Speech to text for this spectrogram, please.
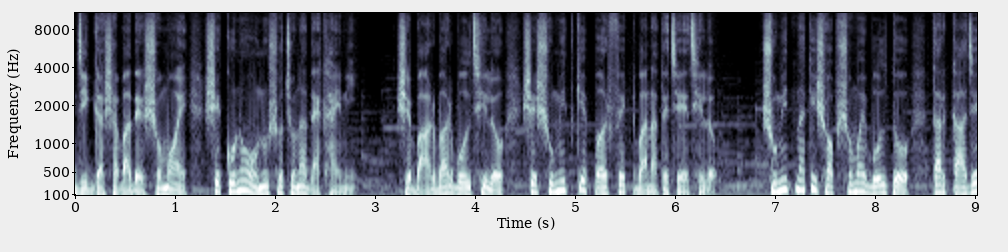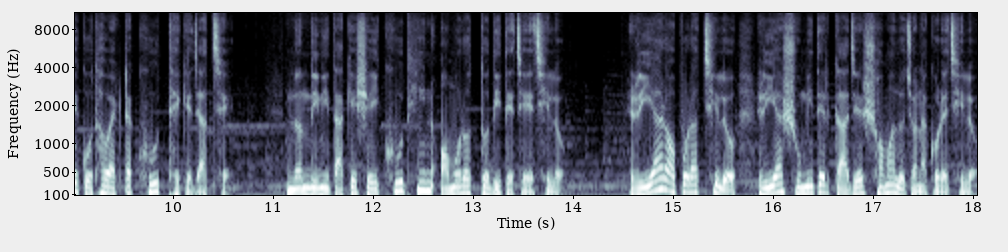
জিজ্ঞাসাবাদের সময় সে কোনো অনুশোচনা দেখায়নি। সে বারবার বলছিল, সে সুমিতকে পারফেক্ট বানাতে চেয়েছিল। সুমিত নাকি সবসময় বলতো, তার কাজে কোথাও একটা খুঁত থেকে যাচ্ছে। নন্দিনী তাকে সেই খুঁতহীন অমরত্ব দিতে চেয়েছিল। রিয়ার অপরাধ ছিল, রিয়া সুমিতের কাজের সমালোচনা করেছিল।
